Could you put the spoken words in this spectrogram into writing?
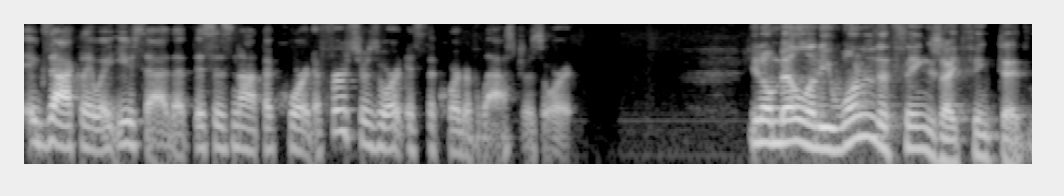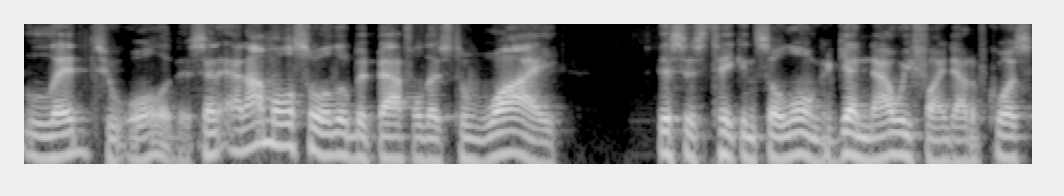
exactly what you said that this is not the court of first resort, it's the court of last resort. You know, Melanie, one of the things I think that led to all of this, and, and I'm also a little bit baffled as to why this has taken so long. Again, now we find out, of course,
